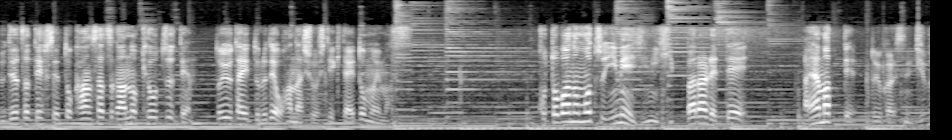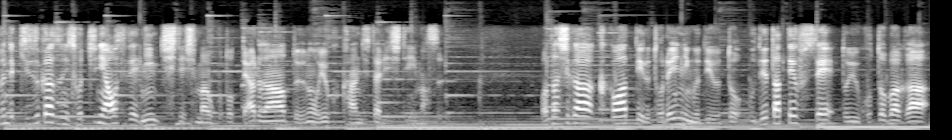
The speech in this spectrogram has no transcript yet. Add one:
腕立て伏せと観察眼の共通点というタイトルでお話をしていきたいと思います。言葉の持つイメージに引っ張られて誤ってというかですね自分で気づかずにそっちに合わせて認知してしまうことってあるなというのをよく感じたりしています。私が関わっているトレーニングでいうと腕立て伏せという言葉が、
